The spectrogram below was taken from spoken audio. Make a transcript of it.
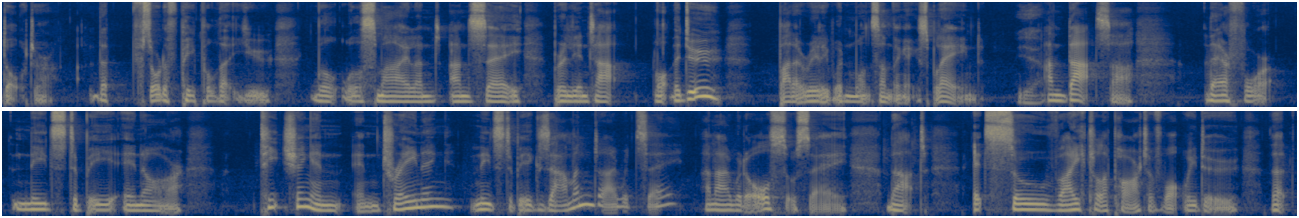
doctor. The sort of people that you will will smile and and say brilliant at what they do, but I really wouldn't want something explained. Yeah. And that's uh, therefore needs to be in our teaching in in training needs to be examined. I would say. And I would also say that it's so vital a part of what we do that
